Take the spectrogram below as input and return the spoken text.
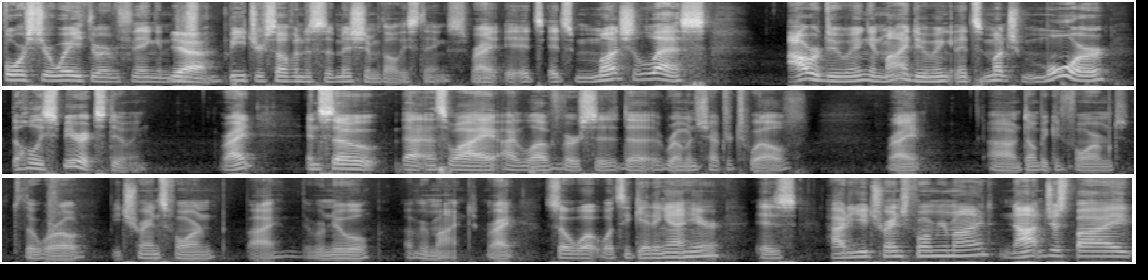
force your way through everything and Yeah. just beat yourself into submission with all these things, right? It's it's much less our doing and my doing, and it's much more the Holy Spirit's doing, right? And so that, that's why I love verses the Romans chapter twelve, right? Uh, don't be conformed to the world, be transformed by the renewal of your mind, right? So what what's he getting at here is how do you transform your mind? Not just by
